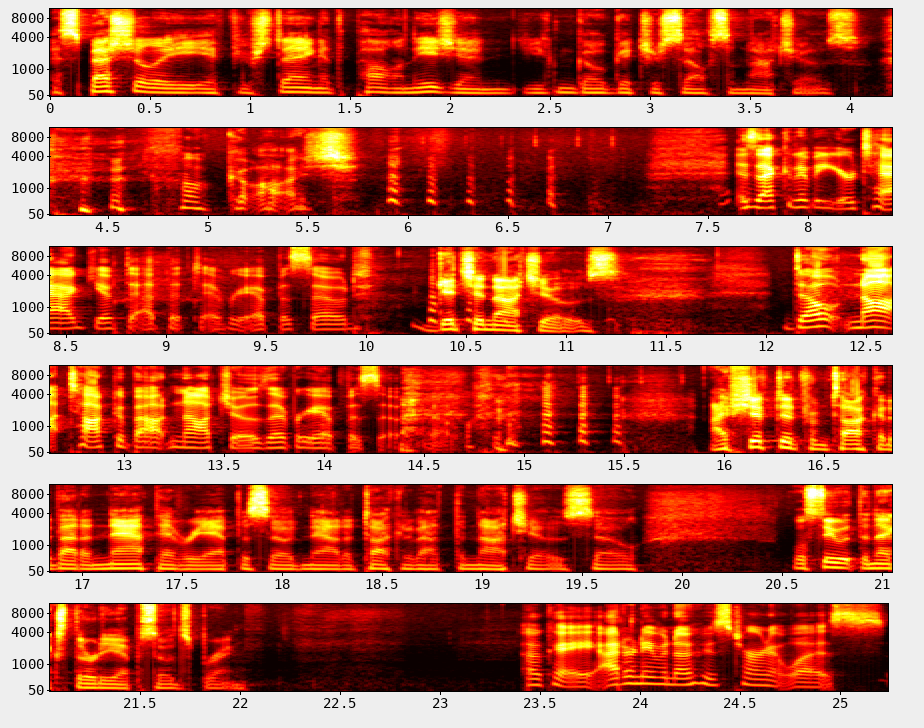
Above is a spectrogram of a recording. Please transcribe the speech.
especially if you're staying at the Polynesian, you can go get yourself some nachos. Oh gosh. Is that going to be your tag? You have to add that to every episode. Get your nachos. Don't not talk about nachos every episode. No. I've shifted from talking about a nap every episode now to talking about the nachos. So we'll see what the next 30 episodes bring. okay, I don't even know whose turn it was.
